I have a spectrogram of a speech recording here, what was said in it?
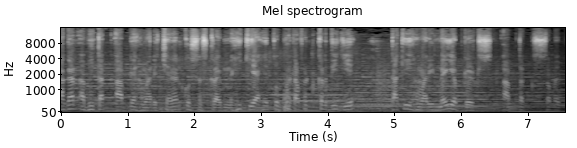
अगर अभी तक आपने हमारे चैनल को सब्सक्राइब नहीं किया है तो फटाफट कर दीजिए, ताकि हमारी नई अपडेट्स आप तक समय पर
